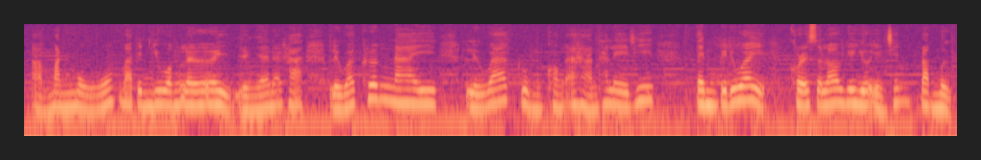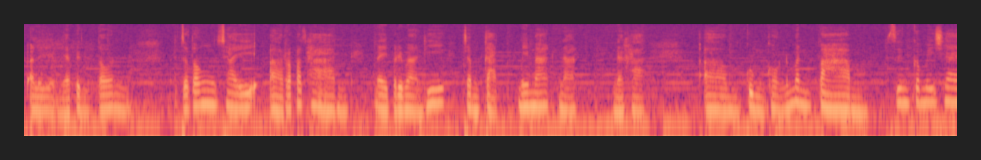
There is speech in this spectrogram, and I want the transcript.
ๆมันหมูมาเป็นยวงเลยอย่างเงี้ยนะคะ หรือว่าเครื่องในหรือว่ากลุ่มของอาหารทะเลที่เต็มไปด้วยคอเลสเตอรอลเยอะๆ อย่างเช่นปลาหมึกอะไรอย่างเงี้ยเป็นต้น จะต้องใช้รับประทานในปริมาณที่จำกัดไม่มากนัก นะคะกลุ่มของน้ำมันปาล์มซึ่งก็ไม่ใช่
